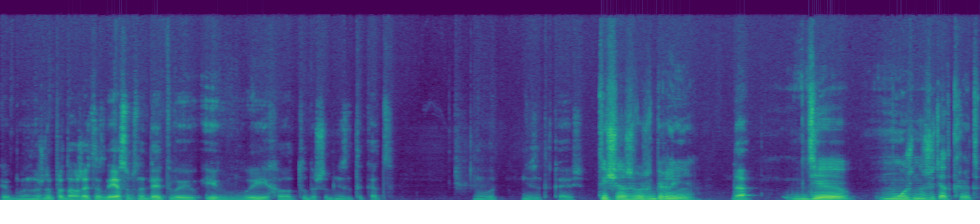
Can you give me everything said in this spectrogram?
как бы нужно продолжать разговор. Я, собственно, для этого и, выехал оттуда, чтобы не затыкаться. Ну вот, не затыкаюсь. Ты сейчас живешь в Берлине, Да. где можно жить открыто,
